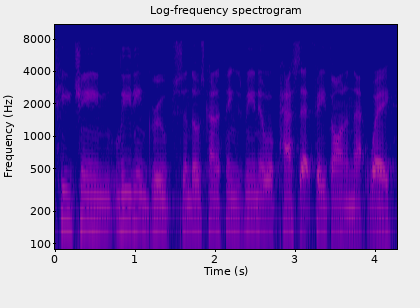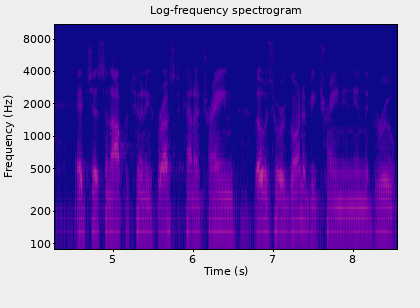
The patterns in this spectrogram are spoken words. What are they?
teaching, leading groups, and those kind of things, being able to pass that faith on in that way. It's just an opportunity for us to kind of train those who are going to be training in the group.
